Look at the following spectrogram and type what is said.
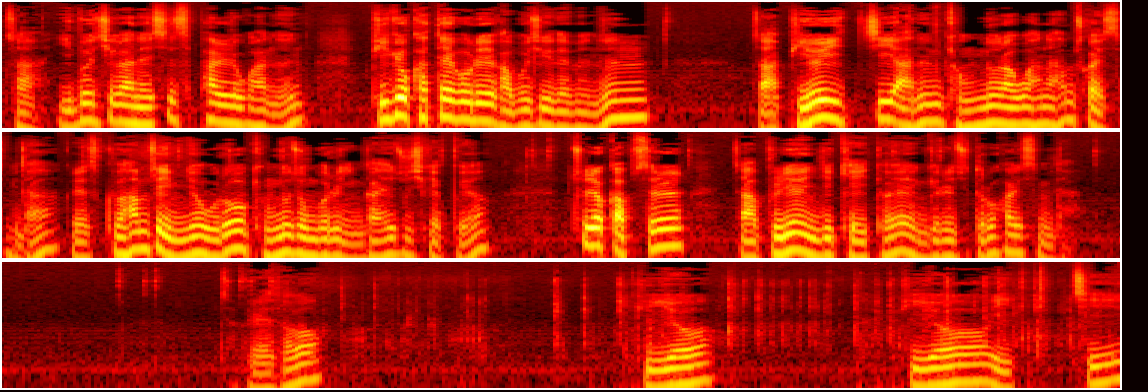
자, 이번 시간에 실습하려고 하는 비교 카테고리에 가보시게 되면은 자, 비어있지 않은 경로라고 하는 함수가 있습니다. 그래서 그 함수 입력으로 경로 정보를 인가해 주시겠고요. 출력 값을 자, 불리언 인디케이터에 연결해 주도록 하겠습니다. 자, 그래서 비어 비어 있지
